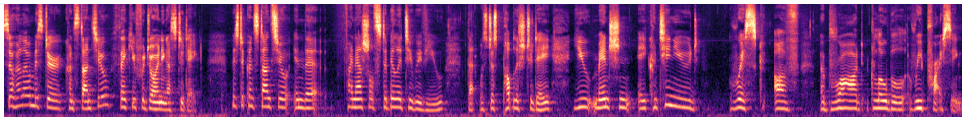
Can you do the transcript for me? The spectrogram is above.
So hello, Mr. Constancio. Thank you for joining us today. Mr. Constancio, in the Financial Stability Review that was just published today, you mention a continued risk of a broad global repricing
